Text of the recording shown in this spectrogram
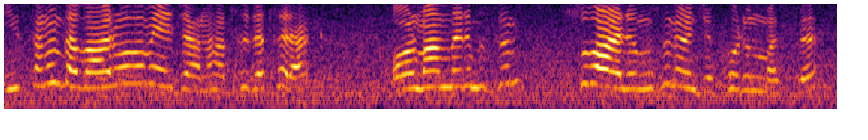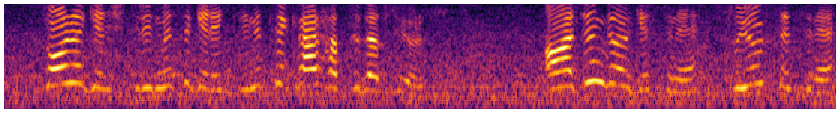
insanın da var olamayacağını hatırlatarak ormanlarımızın su varlığımızın önce korunması, sonra geliştirilmesi gerektiğini tekrar hatırlatıyoruz. Ağacın gölgesine, suyun sesine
